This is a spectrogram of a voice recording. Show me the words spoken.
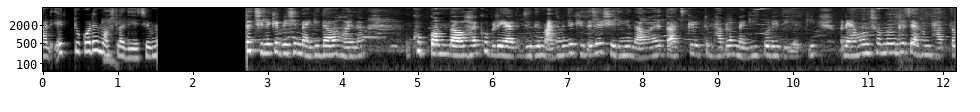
আর একটু করে মশলা দিয়েছি। ছেলেকে বেশি ম্যাগি দেওয়া হয় না। খুব কম দেওয়া হয়, খুব রেয়ার যদি মাঝে মাঝে খেতে চায় সেদিনই দেওয়া হয়। তো আজকে একটু ভাবলাম ম্যাগি করে দিই আর কি। মানে এমন সময় উঠেছে, এখন ভাত তো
